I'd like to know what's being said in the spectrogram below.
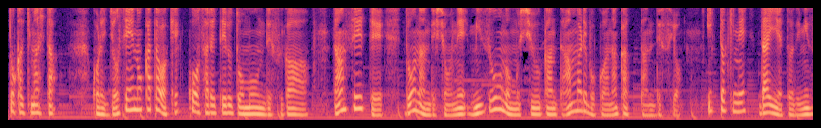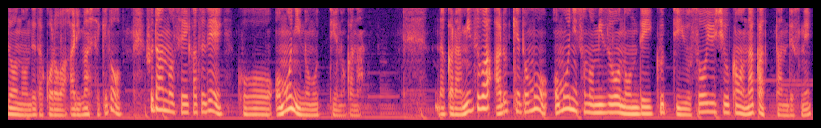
と書きました。これ女性の方は結構されてると思うんですが、男性ってどうなんでしょうね。水を飲む習慣ってあんまり僕はなかったんですよ。一時ね、ダイエットで水を飲んでた頃はありましたけど、普段の生活で、こう、主に飲むっていうのかな。だから水はあるけども、主にその水を飲んでいくっていう、そういう習慣はなかったんですね。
